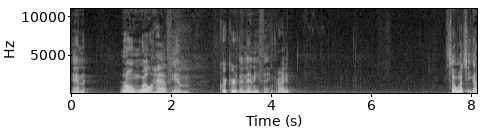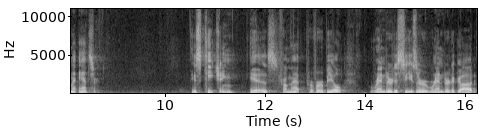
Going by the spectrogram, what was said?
And Rome will have him quicker than anything, right? So, what's he going to answer? His teaching is from that proverbial render to Caesar, render to God.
